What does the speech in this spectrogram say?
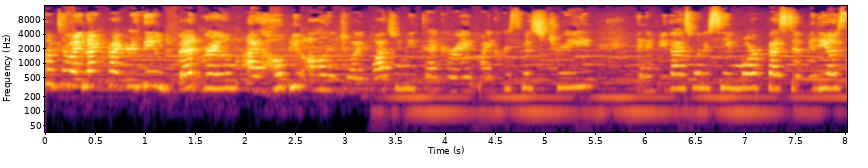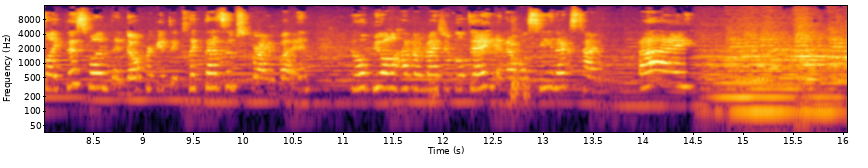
welcome to my Nutcracker themed bedroom. I hope you all enjoyed watching me decorate my Christmas tree. And if you guys want to see more festive videos like this one, then don't forget to click that subscribe button. I hope you all have a magical day and I will see you next time. Bye!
